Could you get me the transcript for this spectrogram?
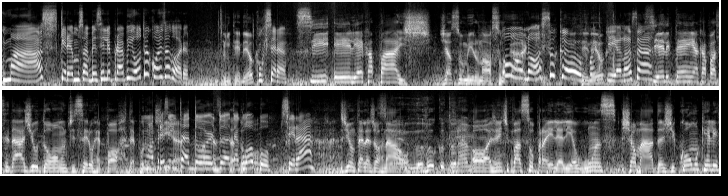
Mas queremos saber se ele é brabo em outra coisa agora. Entendeu? O que será? Se ele é capaz de assumir o nosso lugar. O aqui, nosso campo entendeu? aqui, a nossa. Se ele tem a capacidade e o dom de ser o repórter por um, Um dia. apresentador, Um da- da apresentador Globo? Será? De um telejornal. Cê é louco, tô na Ó, a gente passou pra ele ali algumas chamadas de como que ele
